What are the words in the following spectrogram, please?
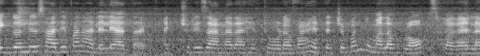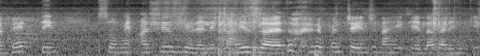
एक दोन दिवस आधी पण आलेले आता. ॲक्च्युली जाणार आहे थोडं बाहेर. त्याचे पण तुम्हाला ब्लॉग्स बघायला भेटतील. सो मी अशीच गेलेली. काहीच गळ्यात वगैरे पण चेंज नाही केलं कारण की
